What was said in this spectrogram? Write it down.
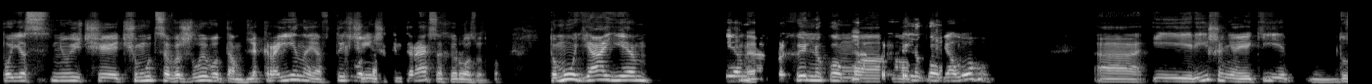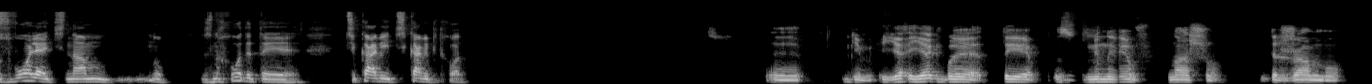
пояснюючи, чому це важливо там для країни а в тих чи інших інтересах і розвитку. Тому я є е, прихильником, прихильником діалогу і рішення, які дозволять нам ну знаходити цікаві цікаві підходи. Е, Дім, як би ти змінив нашу державну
